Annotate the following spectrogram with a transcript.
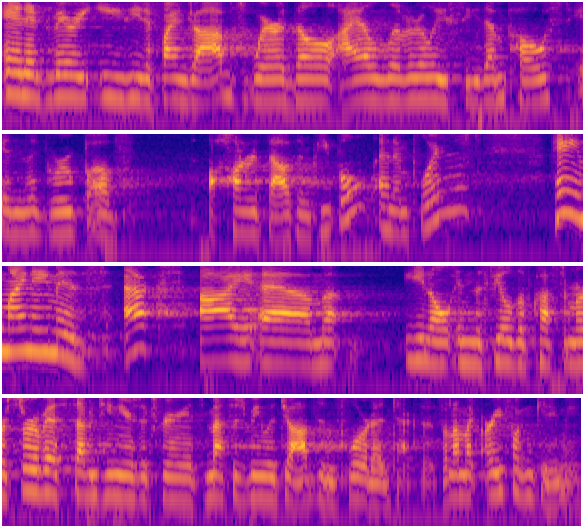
and it's very easy to find jobs where they'll i literally see them post in the group of 100000 people and employers hey my name is x i am you know in the field of customer service 17 years experience message me with jobs in florida and texas and i'm like are you fucking kidding me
